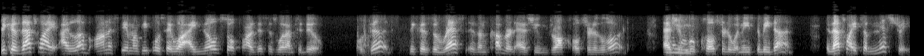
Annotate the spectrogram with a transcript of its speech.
Because that's why I love honesty among people who say, Well, I know so far this is what I'm to do. Well, good because the rest is uncovered as you draw closer to the Lord, as you move closer to what needs to be done. And that's why it's a mystery.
